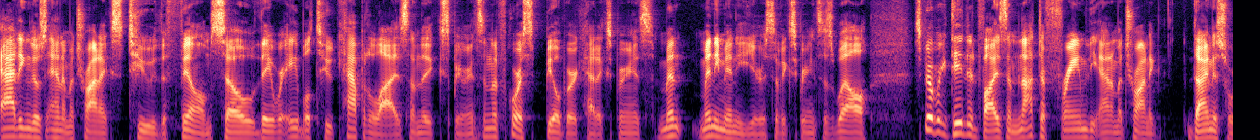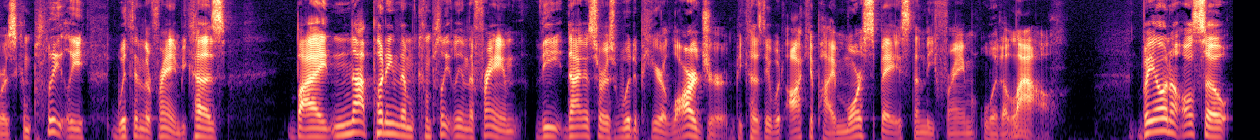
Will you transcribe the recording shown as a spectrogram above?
adding those animatronics to the film. So they were able to capitalize on the experience. And of course, Spielberg had experience, many, many years of experience as well. Spielberg did advise them not to frame the animatronic dinosaurs completely within the frame because by not putting them completely in the frame, the dinosaurs would appear larger because they would occupy more space than the frame would allow. Bayona also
